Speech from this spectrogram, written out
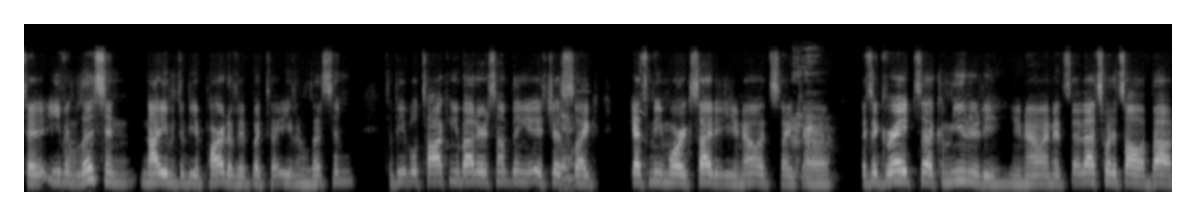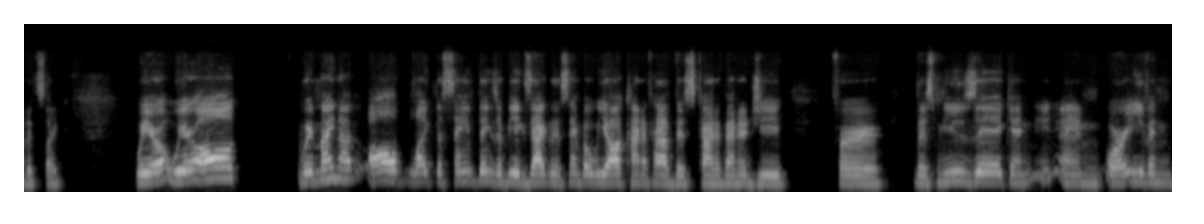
to even listen not even to be a part of it but to even listen to people talking about it or something it's just yeah. like gets me more excited you know? It's like uh it's a great uh, community you know? And it's that's what it's all about. It's like we are we're all we might not all like the same things or be exactly the same but we all kind of have this kind of energy for this music and and or even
